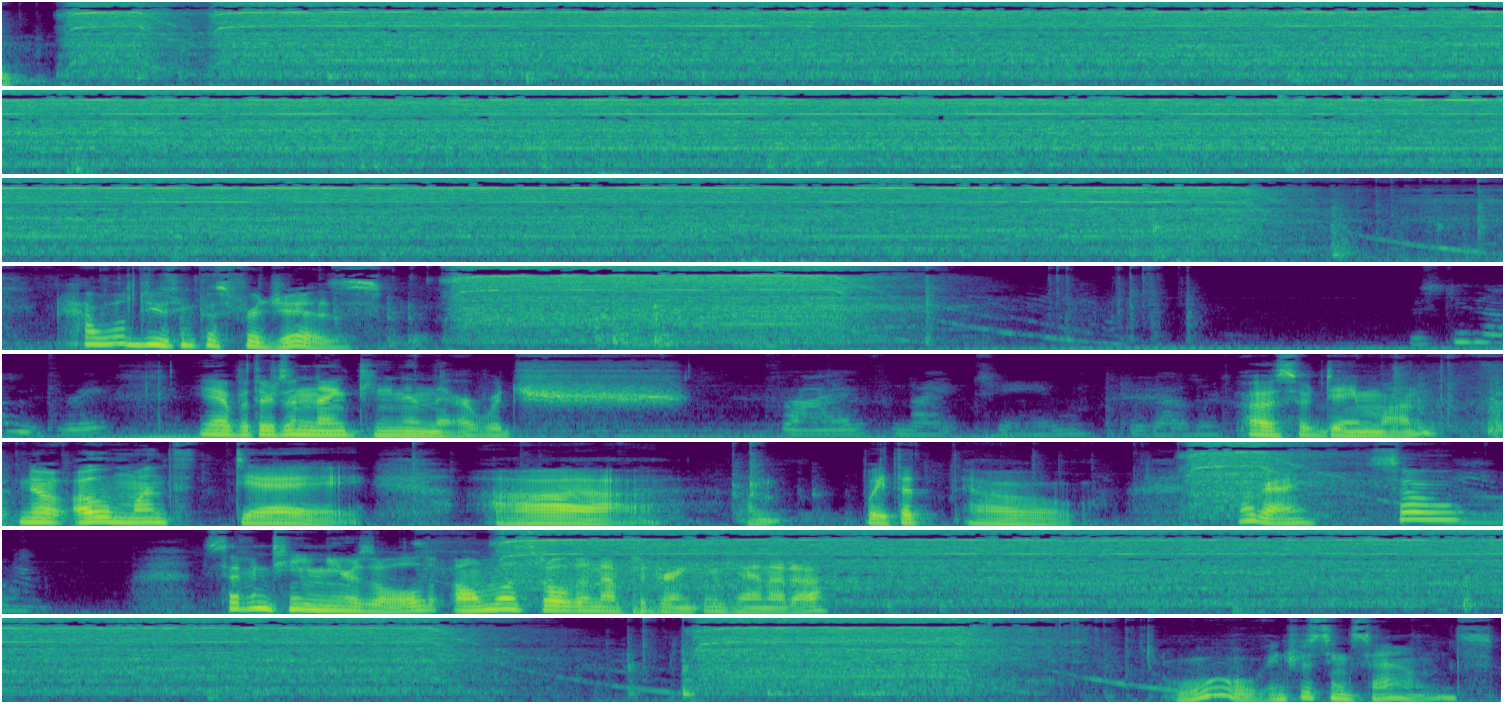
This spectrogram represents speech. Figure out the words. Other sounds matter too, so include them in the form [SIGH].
How old do you think this fridge is? It's 2003. Yeah, but there's a 19 in there, which 5, 19, 2003. Oh, so day month. No, oh, month day. Ah. Um, wait, that. Oh. Okay. So, 17 years old, almost old enough to drink in Canada. Ooh, interesting sounds.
